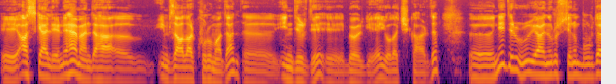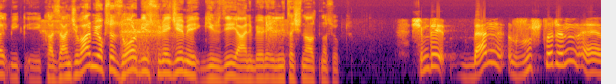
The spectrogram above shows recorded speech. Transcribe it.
E, askerlerini hemen daha e, imzalar kurumadan e, indirdi e, bölgeye yola çıkardı. E, nedir yani Rusya'nın burada bir e, kazancı var mı yoksa zor bir sürece mi girdi yani böyle elini taşın altına soktu? Şimdi ben Rusların e,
